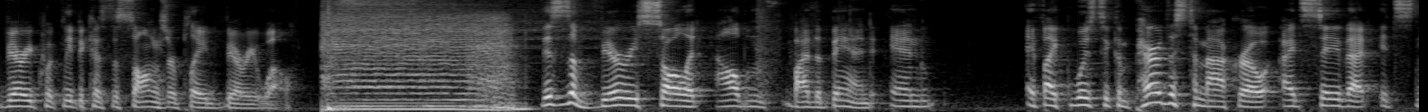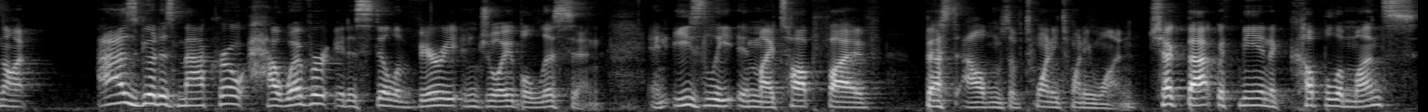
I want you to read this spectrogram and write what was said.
very quickly because the songs are played very well. This is a very solid album by the band, and if I was to compare this to Macro, I'd say that it's not as good as Macro, however, it is still a very enjoyable listen and easily in my top five best albums of 2021. Check back with me in a couple of months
